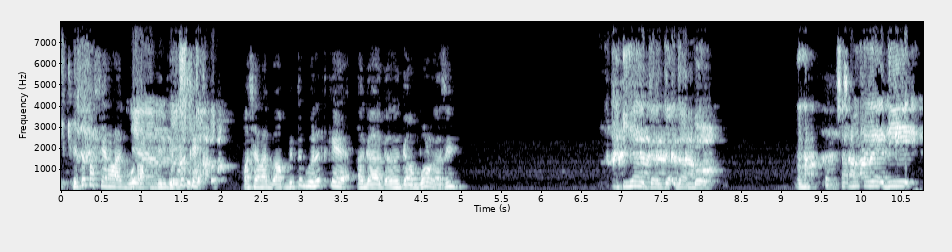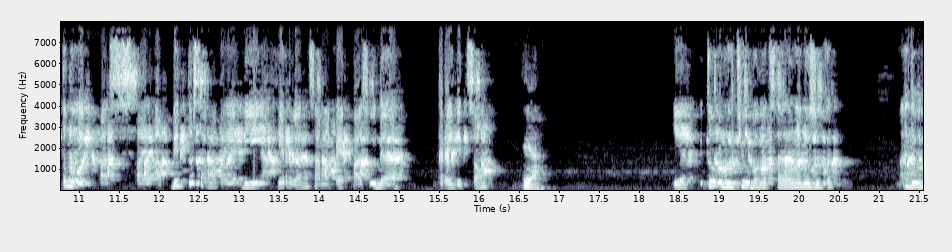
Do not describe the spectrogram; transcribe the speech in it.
Itu pas yang lagu yang upbeat gue itu suka kayak pas yang lagu upbeat tuh gue liat kayak agak-agak ngegambol gak sih? iya gagak gambol sama kayak di tunggu ya, pas style update tuh sama kayak di akhir kan sama kayak pas udah credit song Iya. Iya, itu lucu banget stylenya gue suka. Aduh,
